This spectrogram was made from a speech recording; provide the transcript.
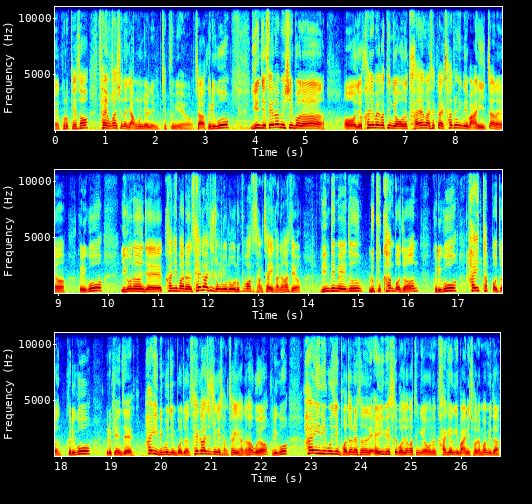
예, 그렇게 해서 사용하시는 양문 열림 제품이에요. 자, 그리고 이게 이제 세라믹 실버나 어, 이제 카니발 같은 경우는 다양한 색깔 차종인데 많이 있잖아요. 그리고 이거는 이제 카니발은 세 가지 종류로 루프박스 장착이 가능하세요. 린드메이드 루프칸 버전, 그리고 하이탑 버전, 그리고 이렇게 이제 하이 리무진 버전 세 가지 중에 장착이 가능하고요. 그리고 하이 리무진 버전에서는 ABS 버전 같은 경우는 가격이 많이 저렴합니다.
